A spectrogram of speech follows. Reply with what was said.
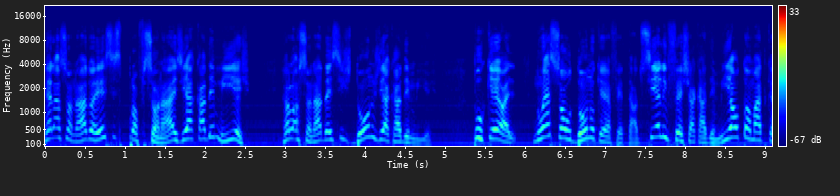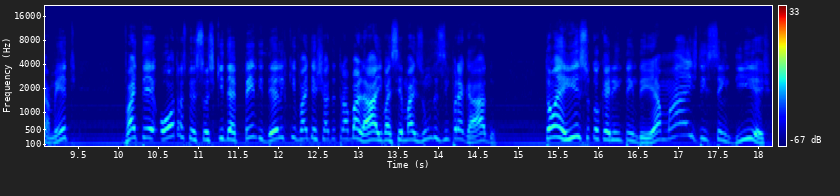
relacionada a esses profissionais de academias, relacionada a esses donos de academias. Porque, olha, não é só o dono que é afetado. Se ele fecha a academia, automaticamente vai ter outras pessoas que dependem dele que vai deixar de trabalhar e vai ser mais um desempregado. Então é isso que eu queria entender. É há mais de 100 dias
